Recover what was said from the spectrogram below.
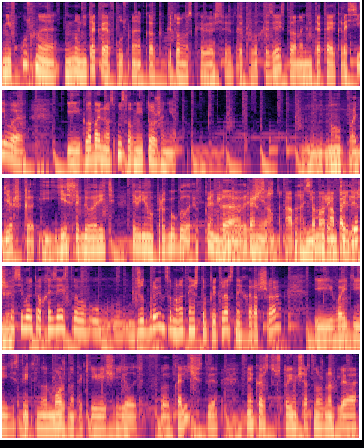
невкусная, ну, не такая вкусная, как питоновская версия этого хозяйства. Она не такая красивая. И глобального смысла в ней тоже нет. Ну, поддержка. Если говорить, ты, видимо, про Google App Engine Да, говоришь конечно. сам, а, а, сама, а поддержка всего этого хозяйства у JetBrains, она, конечно, прекрасна и хороша. И в ID действительно можно такие вещи делать в количестве. Мне кажется, что им сейчас нужно для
